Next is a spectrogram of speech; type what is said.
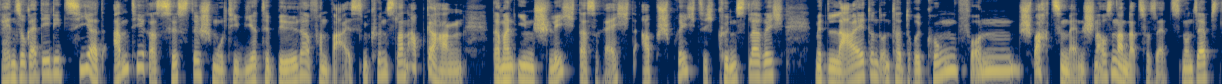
werden sogar dediziert antirassistisch motivierte Bilder von weißen Künstlern abgehangen, da man ihnen schlicht das Recht abspricht, sich künstlerisch mit Leid und Unterdrückung von schwarzen Menschen auseinanderzusetzen. Und selbst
